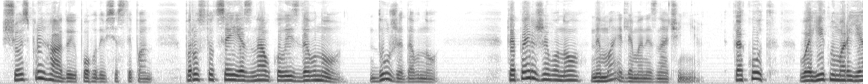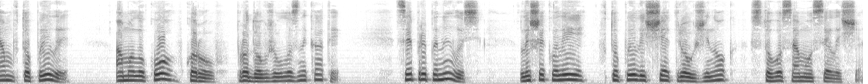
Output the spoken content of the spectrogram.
Щось пригадую, погодився Степан. Просто це я знав колись давно, дуже давно. Тепер же воно не має для мене значення. Так от, вагітну Мар'ям втопили, а молоко в коров продовжувало зникати. Це припинилось лише коли втопили ще трьох жінок з того самого селища,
